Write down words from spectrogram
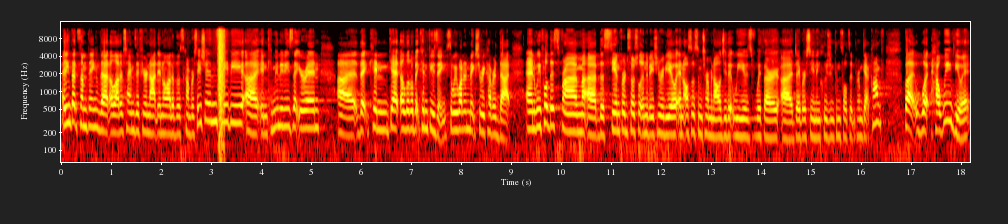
I think that's something that a lot of times if you're not in a lot of those conversations maybe uh, in communities that you're in, uh, that can get a little bit confusing. So we wanted to make sure we covered that. And we pulled this from uh, the Stanford Social Innovation Review and also some terminology that we use with our uh, diversity and inclusion consultant from GetConf. But what, how we view it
